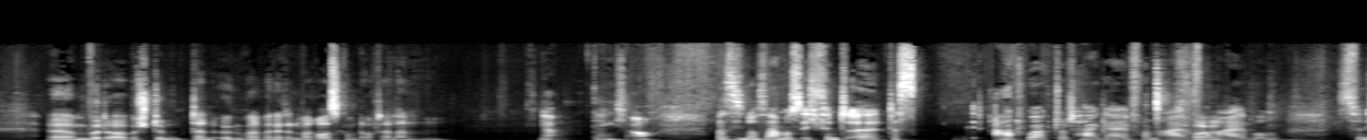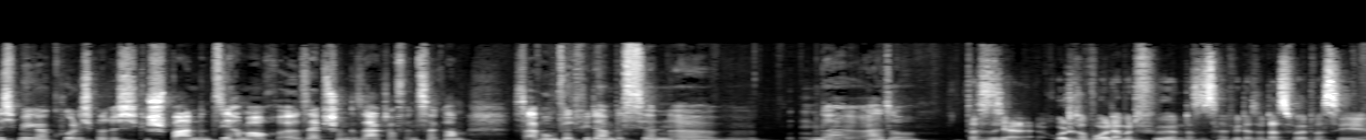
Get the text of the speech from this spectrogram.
ähm, wird aber bestimmt dann irgendwann, wenn er dann mal rauskommt, auch da landen. Ja, denke ich auch. Was ich noch sagen muss, ich finde äh, das Artwork total geil von, Al Voll. vom Album. Das finde ich mega cool ich bin richtig gespannt. Und sie haben auch äh, selbst schon gesagt auf Instagram, das Album wird wieder ein bisschen, äh, ne, also Dass sie sich ultra wohl damit fühlen, dass es halt wieder so das wird, was sie.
